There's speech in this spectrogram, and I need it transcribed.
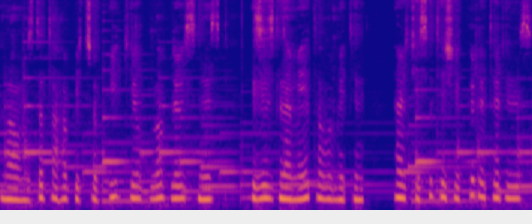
Kanalımızda daha birçok video bulabilirsiniz. Bizi izlemeye devam edin. Herkese teşekkür ederiz.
